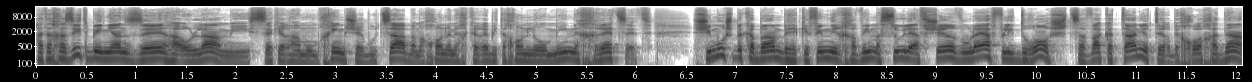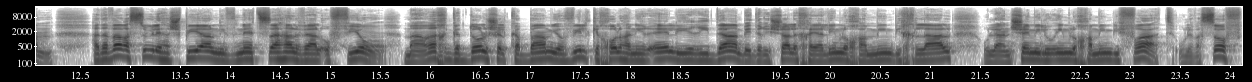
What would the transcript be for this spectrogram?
התחזית בעניין זה, העולה מסקר המומחים שבוצע במכון למחקרי ביטחון לאומי, נחרצת. שימוש בקב"ם בהיקפים נרחבים עשוי לאפשר ואולי אף לדרוש צבא קטן יותר בכוח אדם. הדבר עשוי להשפיע על מבנה צה"ל ועל אופיו. מערך גדול של קב"ם יוביל ככל הנראה לירידה בדרישה לחיילים לוחמים בכלל ולאנשי מילואים לוחמים בפרט. ולבסוף,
